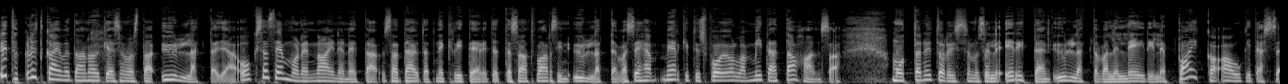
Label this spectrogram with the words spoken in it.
Nyt, nyt kaivataan oikein semmoista yllättäjää. Onko sä semmoinen nainen, että sä täytät ne kriteerit, että sä oot varsin yllättävä? Sehän merkitys voi olla mitä tahansa, mutta nyt olisi semmoiselle erittäin yllättävälle leidille paikka auki tässä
